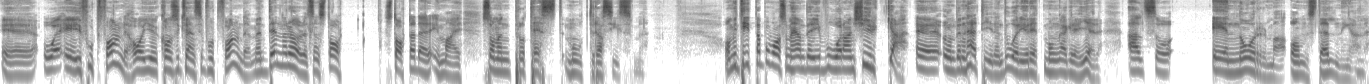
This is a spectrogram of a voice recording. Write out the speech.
Eh, och är ju fortfarande, har ju konsekvenser fortfarande. Men den rörelsen start, startade där i maj som en protest mot rasism. Om vi tittar på vad som händer i våran kyrka eh, under den här tiden, då är det ju rätt många grejer. Alltså enorma omställningar.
